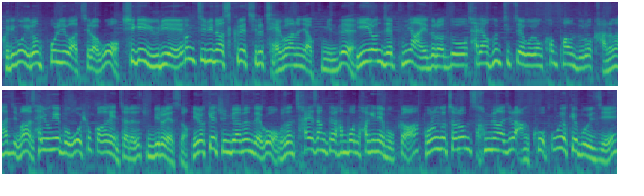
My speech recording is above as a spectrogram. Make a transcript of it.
그리고 이런 폴리와치라고 시계 유리에 흠집이나 스크래치를 제거하는 약품인데 이런 제품이 아니더라도 차량 흠집 제거용 컴파운드로 가능하지만 사용해보고 효과가 괜찮아서 준비를 했어. 이렇게 준비하면 되고 우선 차의 상태를 한번 확인해 볼까? 보는 것처럼 선명하지 않고 뿌옇게 보이지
